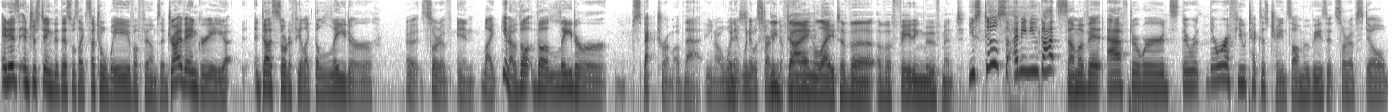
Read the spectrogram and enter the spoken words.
it is interesting that this was like such a wave of films. That Drive Angry, uh, it does sort of feel like the later, uh, sort of in like you know the the later spectrum of that. You know when it when it was starting the to fade. dying light of a of a fading movement. You still, i mean, you got some of it afterwards. There were there were a few Texas Chainsaw movies that sort of still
